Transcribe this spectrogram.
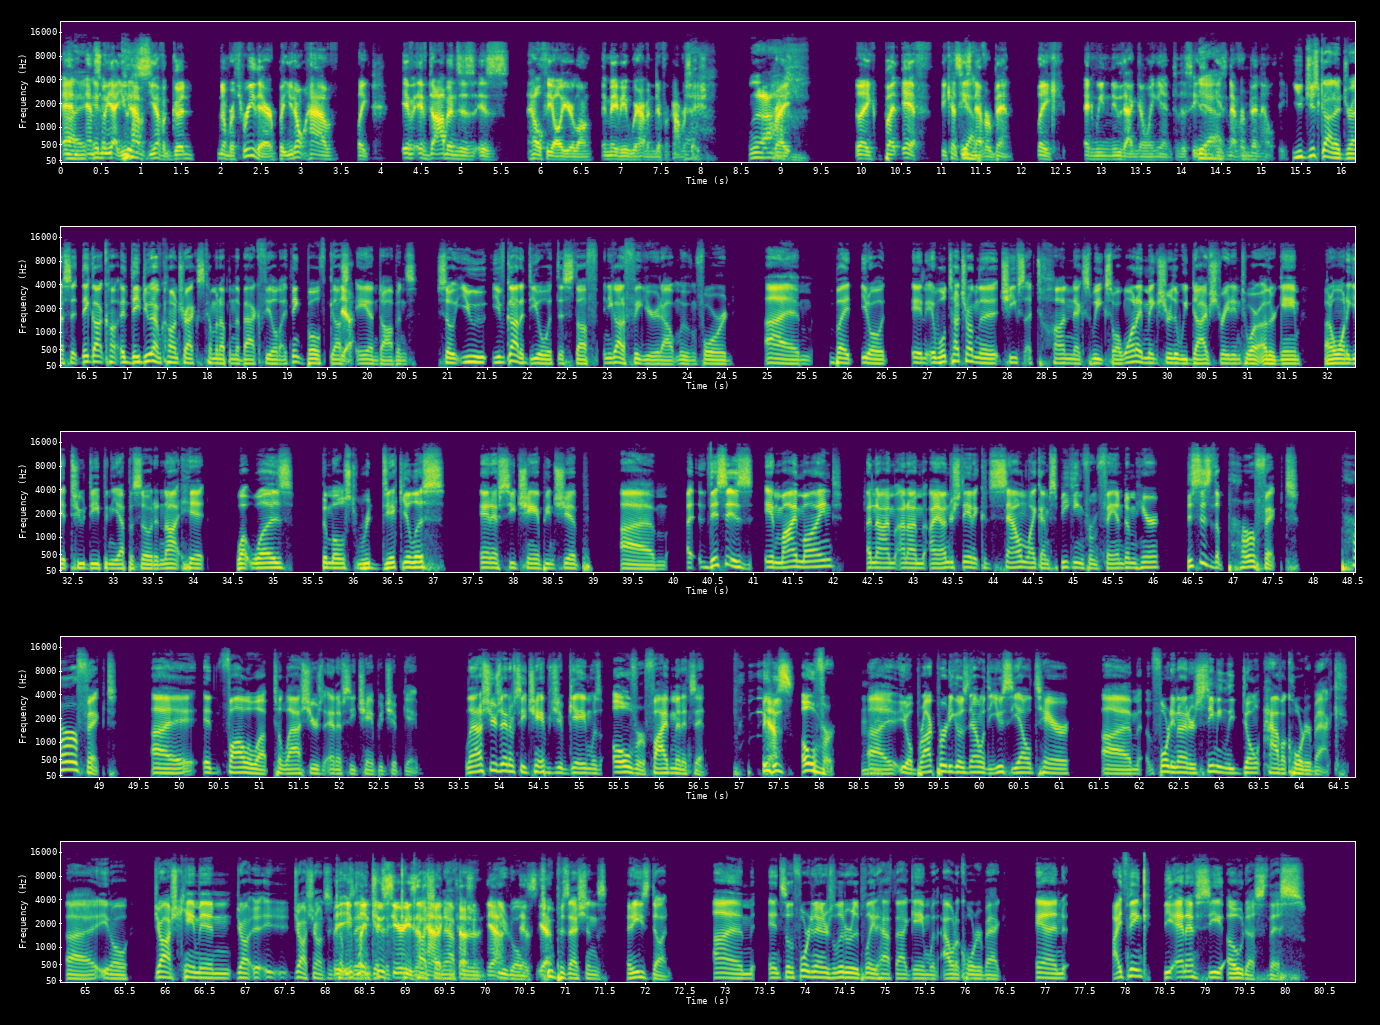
and, and so yeah, you have you have a good number three there, but you don't have like if if Dobbins is is healthy all year long, then maybe we're having a different conversation. Right. Like, but if because he's Yeah. never been like, and we knew that going into the season, Yeah. he's never been healthy. You just got to address it. They got con- they do have contracts coming up in the backfield. I think both Gus Yeah. and Dobbins. So you you've got to deal with this stuff and you got to figure it out moving forward. Um, but you know, and, and we'll touch on the Chiefs a ton next week. So I want to make sure that we dive straight into our other game. I don't want to get too deep in the episode and not hit what was the most ridiculous NFC Championship. Um, uh, this is in my mind, and I'm and I'm I understand it could sound like I'm speaking from fandom here. This is the perfect, perfect uh follow up to last year's NFC Championship game. Last year's NFC Championship game was over five minutes in. it Yeah. was over. Mhm. Uh, you know, Brock Purdy goes down with the UCL tear. Um, 49ers seemingly don't have a quarterback. Uh, you know, Josh came in. Jo- uh, Josh Johnson comes he played and two series and had a concussion after. Yeah, know yeah. two possessions, and he's done. Um, and so the 49ers literally played half that game without a quarterback. And I think the NFC owed us this.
